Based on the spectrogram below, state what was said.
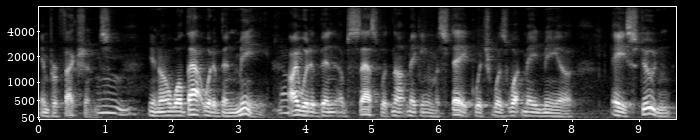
imperfections. Mm. You know, well, that would have been me. Okay. I would have been obsessed with not making a mistake, which was what made me a a student,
